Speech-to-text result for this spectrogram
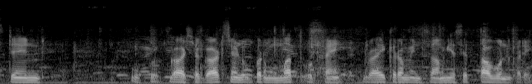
स्टैंड ऊपर गार्ड गार्ड स्टैंड ऊपर मत उठाएँ। बर करम इंतजामिया से ताउन करें।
